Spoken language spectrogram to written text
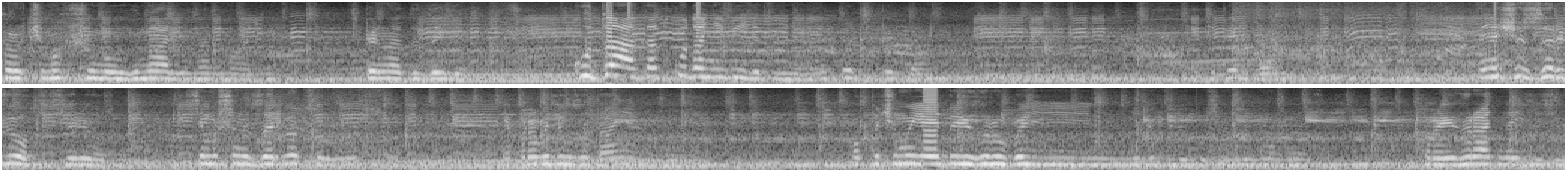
Короче, машину угнали нормально. Теперь надо доехать. Куда? Ты откуда не видят меня? Ну, хоть теперь да. А теперь да. Она сейчас взорвется, серьезно. Если машина взорвется, уже все. Я провалил задание. Вот почему я эту игру и не люблю, потому что можно проиграть на изи.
